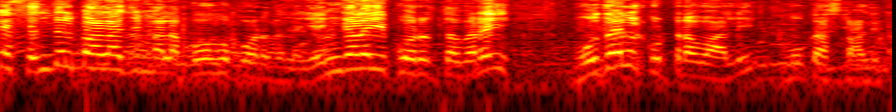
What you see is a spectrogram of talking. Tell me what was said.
நாங்க செந்தில் பாலாஜி மேல போக போறதில்ல. எங்களை பொறுத்தவரை முதல் குற்றவாளி மு க ஸ்டாலின்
